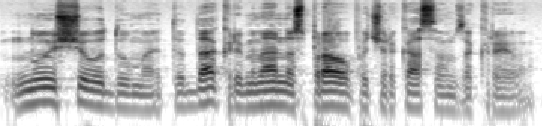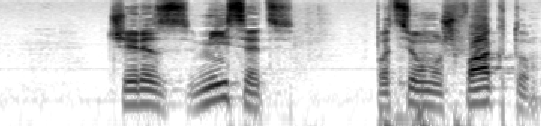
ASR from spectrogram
Ну і що ви думаєте? Да, кримінальну справу по Черкасам закрили. Через місяць по цьому ж факту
